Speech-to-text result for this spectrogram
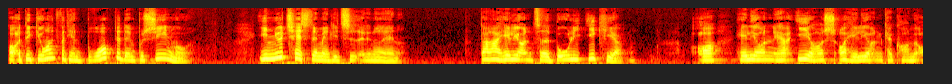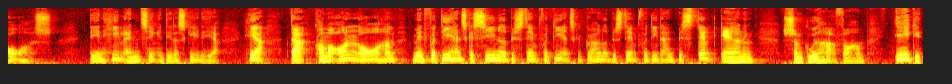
Og det gjorde han, fordi han brugte dem på sin måde. I nytestamentlig tid er det noget andet. Der har Helligånden taget bolig i kirken, og Helligånden er i os, og Helligånden kan komme over os. Det er en helt anden ting end det, der skete her. Her der kommer ånden over ham, men fordi han skal sige noget bestemt, fordi han skal gøre noget bestemt, fordi der er en bestemt gerning, som Gud har for ham. Ikke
